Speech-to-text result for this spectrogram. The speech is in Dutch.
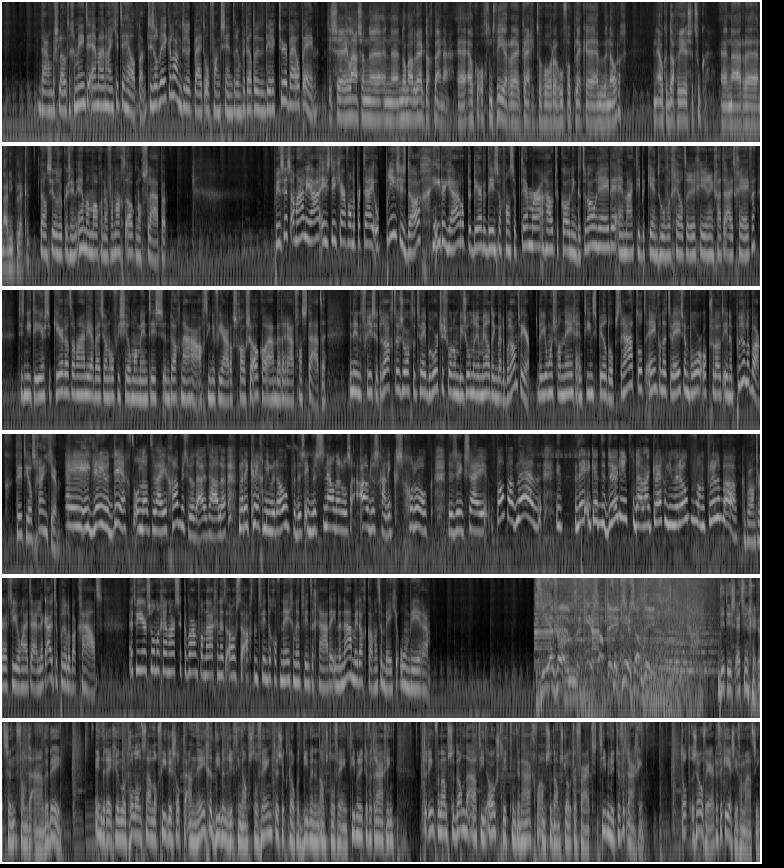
Daarom besloot de gemeente Emmen een handje te helpen. Het is al wekenlang druk bij het opvangcentrum, vertelde de directeur bij Op1. Het is uh, helaas een, uh, een uh, normale werkdag bijna. elke ochtend weer krijg ik te horen hoeveel plekken hebben we nodig. En elke dag weer is het zoeken naar, naar die plekken. De asielzoekers in Emmen mogen er vannacht ook nog slapen. Prinses Amalia is dit jaar van de partij op Prinsjesdag. Ieder jaar op de derde dinsdag van september houdt de koning de troonrede... en maakt hij bekend hoeveel geld de regering gaat uitgeven. Het is niet de eerste keer dat Amalia bij zo'n officieel moment is. Een dag na haar 18e verjaardag schoof ze ook al aan bij de Raad van State. En in het Friese Drachten zorgden twee broertjes voor een bijzondere melding bij de brandweer. De jongens van 9 en 10 speelden op straat tot een van de twee zijn broer opsloot in een prullenbak. Deed hij als schijntje. Hey, ik deed het dicht omdat wij grapjes wilden uithalen. Maar ik kreeg het niet meer open. Dus ik ben snel naar onze ouders gaan. Ik schrok. Dus ik zei, papa, man, ik, nee, ik heb de deur dicht gedaan, maar ik krijg hem niet meer open van de prullenbak. De brandweer heeft de jongen uiteindelijk uit de prullenbak gehaald. Het weer zonnig en hartstikke warm vandaag in het oosten 28 of 29 graden. In de namiddag kan het een beetje onweren. ZFM, verkeersupdate. verkeersupdate. Dit is Edwin Gerritsen van de ANWB. In de regio Noord-Holland staan nog files op de A9, Diemen richting Amstelveen. Tussen knopen Diemen en Amstelveen 10 minuten vertraging. Op de ring van Amsterdam de A10 Oost richting Den Haag voor Amsterdam Slotervaart 10 minuten vertraging. Tot zover de verkeersinformatie.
